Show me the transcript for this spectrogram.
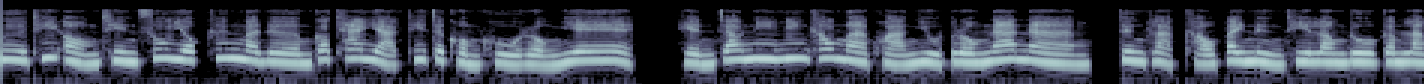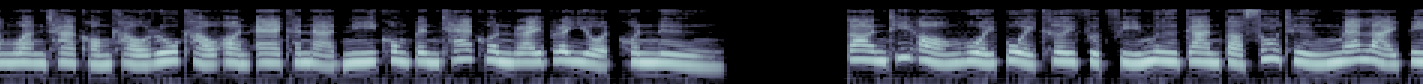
มือที่อองชินสู้ยกขึ้นมาเดิมก็แค่อยากที่จะข่มขู่หลงเย่ เห็นเจ้านี่วิ่งเข้ามาขวางอยู่ตรงหน้านาง จึงผลักเขาไปหนึ่งทีลองดูกำลังวังชาของเขารู้เขาอ่อนแอขนาดนี้คงเป็นแค่คนไร้ประโยชน์คนหนึ่ง ตอนที่อ๋องหวยป่วยเคยฝึกฝีมือการต่อสู้ถึงแม้หลายปี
